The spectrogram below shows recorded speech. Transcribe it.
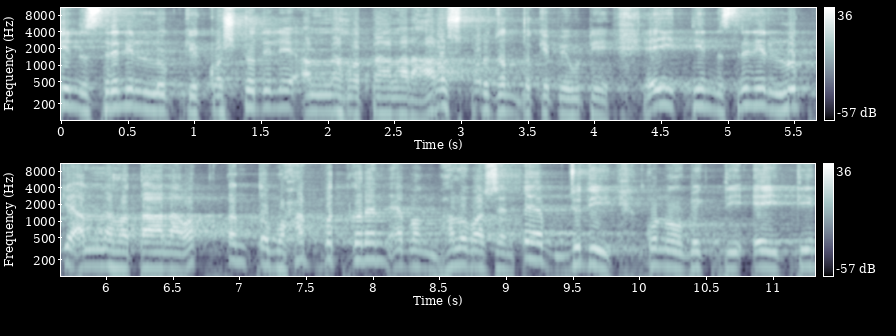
তিন শ্রেণির লোককে কষ্ট দিলে আল্লাহ তাআলার আরস পর্যন্ত কেঁপে উঠে এই তিন শ্রেণির লোককে আল্লাহ তাআলা অত্যন্ত মহাব্বত করেন এবং ভালোবাসেন। যদি কোনো ব্যক্তি এই তিন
